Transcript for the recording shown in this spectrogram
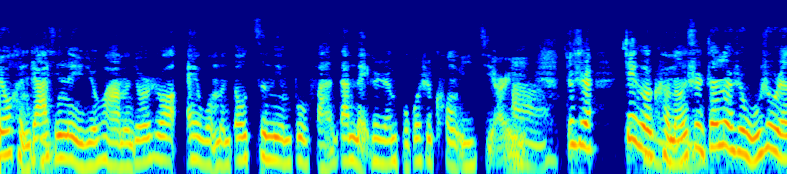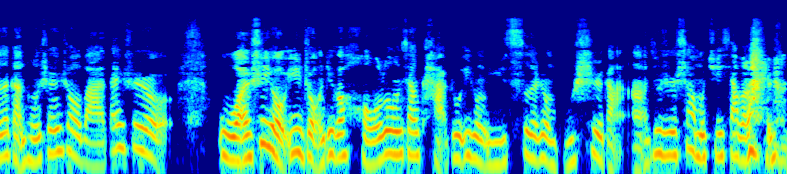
有很扎心的一句话嘛，就是说，哎，我们都自命不凡，但每个人不过是孔乙己而已。就是这个可能是真的是无数人的感同身受吧。但是我是有一种这个喉咙像卡住一种鱼刺的这种不适感啊，就是上不去下不来的。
